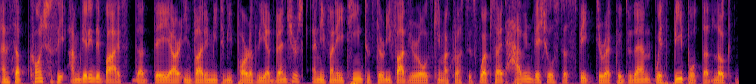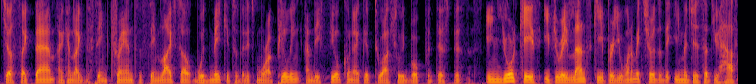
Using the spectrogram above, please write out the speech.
and subconsciously I'm getting the vibes that they are inviting me to be part of the adventures and if an 18 to 35 year old came across this website having visuals that speak directly to them with people that look just like them and kind of like the same trends, the same lifestyle would make it so that it's more appealing and they feel connected to actually book with this business. In your case, if you're a landscaper, you want to make sure that the images that you have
